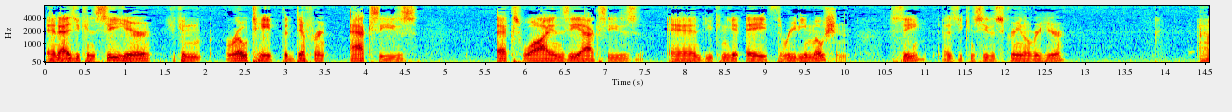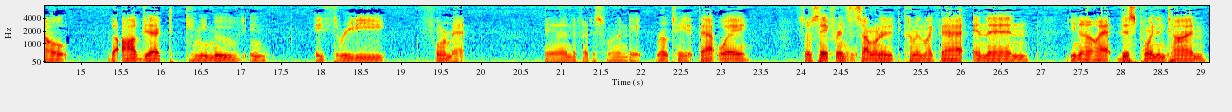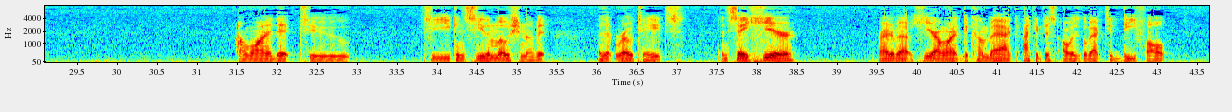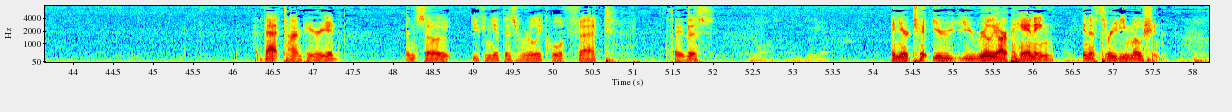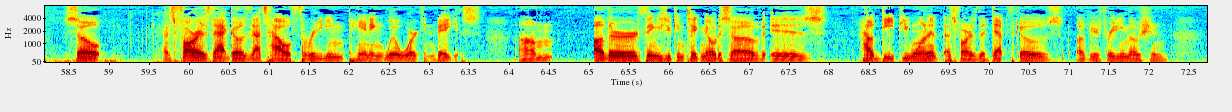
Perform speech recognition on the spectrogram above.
And as you can see here, you can rotate the different axes, X, Y, and Z axes, and you can get a 3D motion. See, as you can see the screen over here, how the object can be moved in a 3D format. And if I just wanted to rotate it that way, so say for instance I wanted it to come in like that, and then, you know, at this point in time, I wanted it to, see you can see the motion of it as it rotates, and say here, right about here, I want it to come back, I could just always go back to default at that time period. And so you can get this really cool effect. Play this. And you're you you really are panning in a 3D motion. So as far as that goes, that's how 3D panning will work in Vegas. Um, other things you can take notice of is how deep you want it as far as the depth goes of your 3D motion.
